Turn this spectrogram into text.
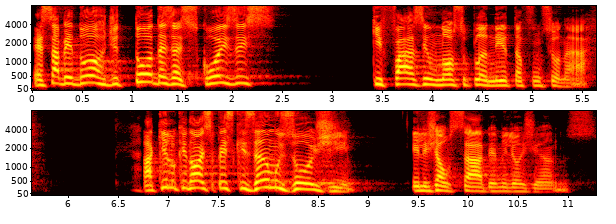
é sabedor de todas as coisas que fazem o nosso planeta funcionar. Aquilo que nós pesquisamos hoje, ele já o sabe há milhões de anos.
